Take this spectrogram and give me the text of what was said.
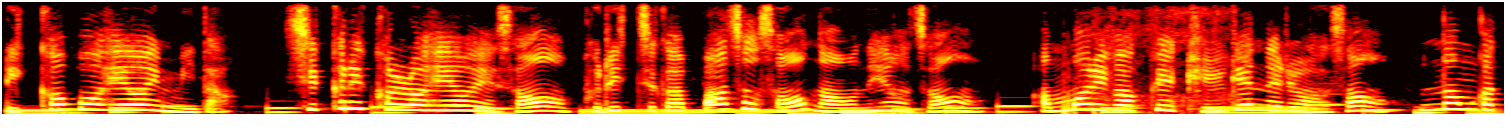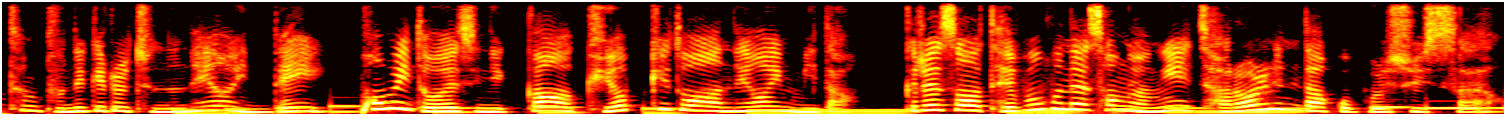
리커버 헤어입니다. 시크릿 컬러 헤어에서 브릿지가 빠져서 나온 헤어죠. 앞머리가 꽤 길게 내려와서 훈남 같은 분위기를 주는 헤어인데 펌이 더해지니까 귀엽기도 한 헤어입니다. 그래서 대부분의 성형이 잘 어울린다고 볼 수 있어요.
